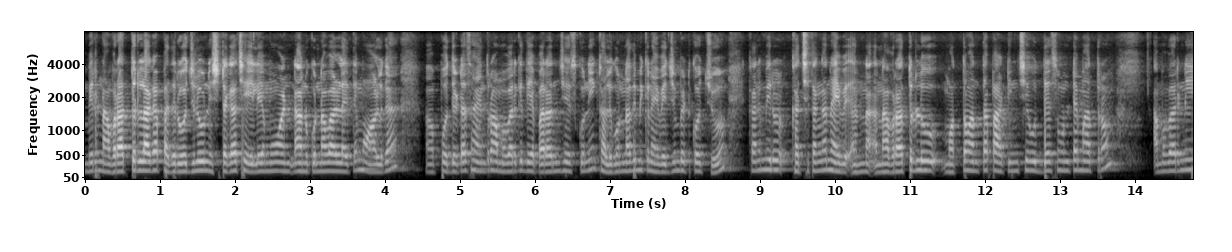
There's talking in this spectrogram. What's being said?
మీరు నవరాత్రులాగా పది రోజులు నిష్టగా చేయలేము అని అనుకున్న వాళ్ళైతే మామూలుగా పొద్దుట సాయంత్రం అమ్మవారికి దీపారాధన చేసుకుని కలుగున్నది మీకు నైవేద్యం పెట్టుకోవచ్చు. కానీ మీరు ఖచ్చితంగా నైవే న- నవరాత్రులు మొత్తం అంతా పాటించే ఉద్దేశం ఉంటే మాత్రం అమ్మవారిని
